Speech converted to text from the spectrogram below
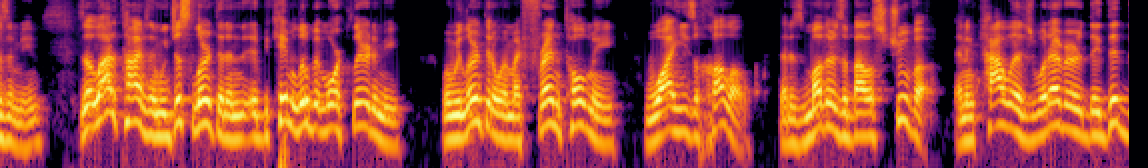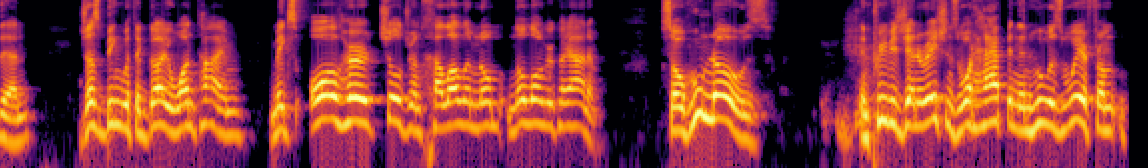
does it mean? There's a lot of times, and we just learned it, and it became a little bit more clear to me when we learned it, when my friend told me why he's a Chalal, that his mother is a Balas and in college, whatever they did then, just being with a guy one time makes all her children Chalalim no, no longer Kayanim. So who knows in previous generations what happened and who was where from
